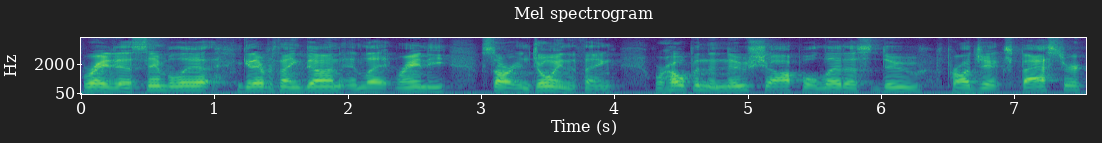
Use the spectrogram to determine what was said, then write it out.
we're ready to assemble it, get everything done and let Randy start enjoying the thing. We're hoping the new shop will let us do projects faster,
